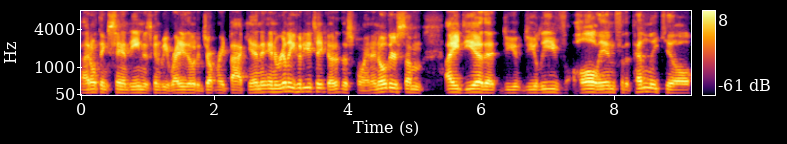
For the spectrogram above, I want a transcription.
I don't think Sandin is going to be ready though to jump right back in. And really, who do you take out at this point? I know there's some idea that do you do you leave Holl in for the penalty kill?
